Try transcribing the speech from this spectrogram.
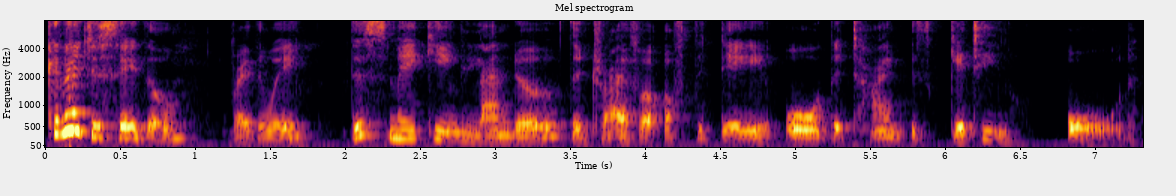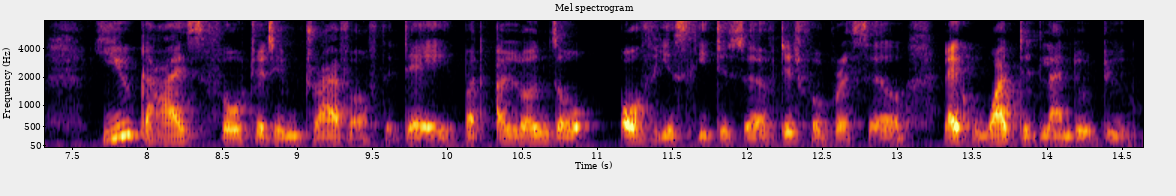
Can I just say though, by the way, this making Lando the driver of the day all the time is getting old. You guys voted him driver of the day, but Alonso obviously deserved it for Brazil. Like, what did Lando do?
